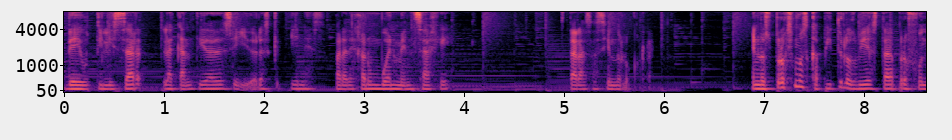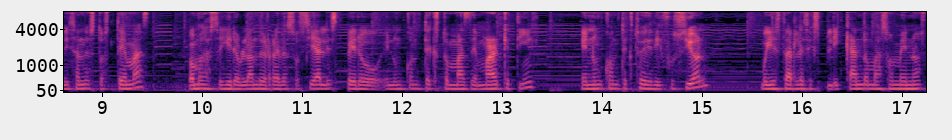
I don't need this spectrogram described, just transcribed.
de utilizar la cantidad de seguidores que tienes para dejar un buen mensaje, estarás haciendo lo correcto. En los próximos capítulos voy a estar profundizando estos temas. Vamos a seguir hablando de redes sociales, pero en un contexto más de marketing, en un contexto de difusión. Voy a estarles explicando más o menos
